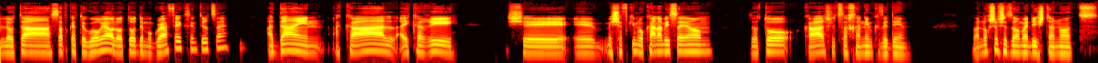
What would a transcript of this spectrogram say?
לאותה סאב קטגוריה או לאותו דמוגרפיקס אם תרצה. עדיין הקהל העיקרי שמשווקים לו קנאביס היום זה אותו קהל של צרכנים כבדים. ואני לא חושב שזה עומד להשתנות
